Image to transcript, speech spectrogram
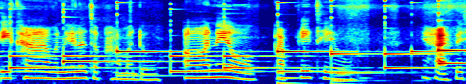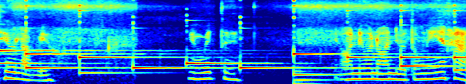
ดีค่ะ วันนี้เราจะพามาดูออนิวกับพี่ทิวนี่ค่ะพี่ทิวหลับอยู่ ยังไม่ตื่นออนิวนอนอยู่ตรงนี้ค่ะ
